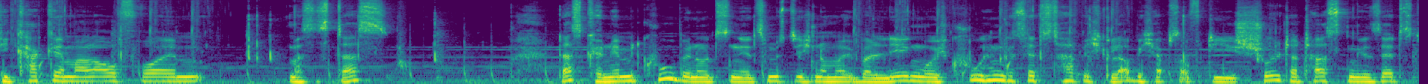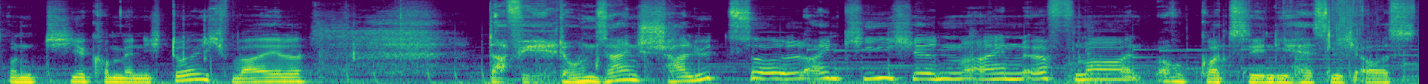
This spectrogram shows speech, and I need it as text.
Die Kacke mal aufräumen. Was ist das? Das können wir mit Q benutzen. Jetzt müsste ich nochmal überlegen, wo ich Q hingesetzt habe. Ich glaube, ich habe es auf die Schultertasten gesetzt und hier kommen wir nicht durch, weil da fehlt uns ein Schalützel, ein Kiechen, ein Öffner. Oh Gott, sehen die hässlich aus.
